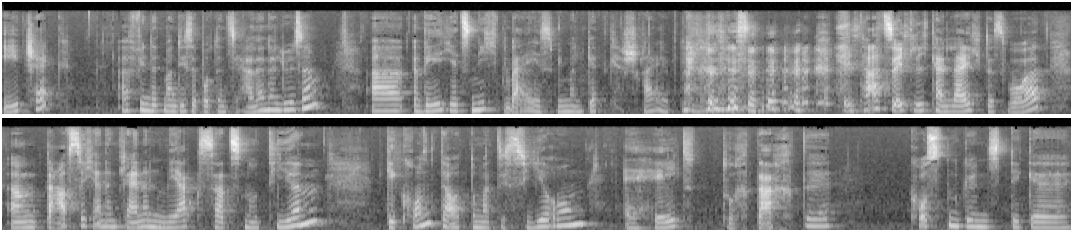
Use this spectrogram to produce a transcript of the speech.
E-Check findet man diese Potenzialanalyse. Äh, wer jetzt nicht weiß, wie man Getke schreibt, das ist tatsächlich kein leichtes Wort, ähm, darf sich einen kleinen Merksatz notieren. Gekonnte Automatisierung erhält durchdachte, kostengünstige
